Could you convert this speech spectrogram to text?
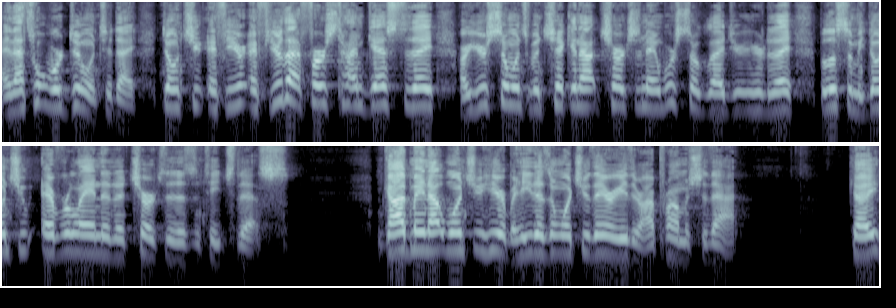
And that's what we're doing today. Don't you, if you're, if you're that first time guest today, or you're someone's been checking out churches, man, we're so glad you're here today. But listen to me, don't you ever land in a church that doesn't teach this. God may not want you here, but He doesn't want you there either. I promise you that. Okay?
